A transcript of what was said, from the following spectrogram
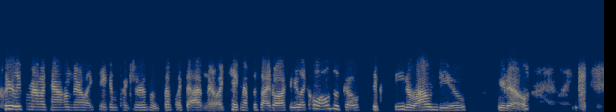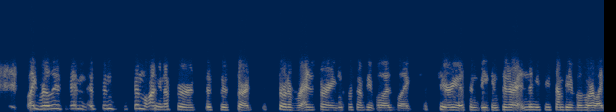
clearly from out of town. They're like taking pictures and stuff like that. And they're like taking up the sidewalk. And you're like, oh, I'll just go six feet around you, you know? like really it's been it's been it's been long enough for this to start sort of registering for some people as like serious and be considerate and then you see some people who are like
